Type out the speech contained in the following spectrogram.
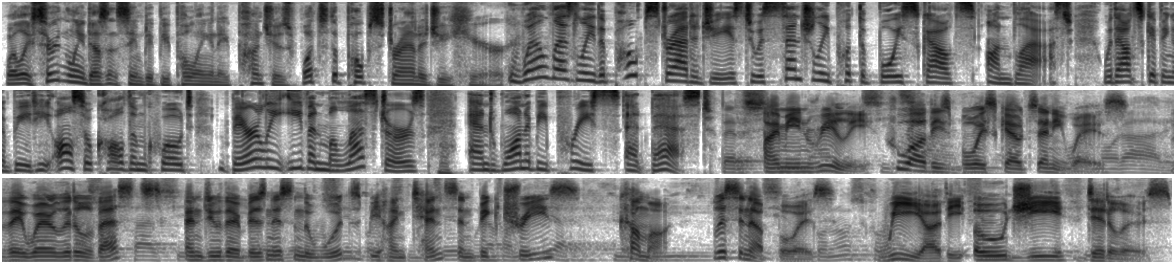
Well, he certainly doesn't seem to be pulling any punches. What's the Pope's strategy here? Well, Leslie, the Pope's strategy is to essentially put the Boy Scouts on blast. Without skipping a beat, he also called them, quote, barely even molesters hmm. and wannabe priests at best. I mean, really, who are these Boy Scouts, anyways? They wear little vests and do their business in the woods behind tents and big trees? Come on, listen up, boys. We are the OG diddlers.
